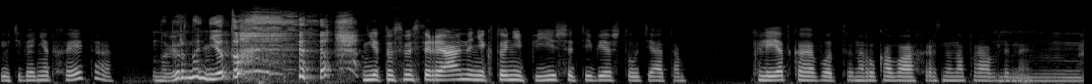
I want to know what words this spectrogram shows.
и у тебя нет хейтеров? Наверное, нет. Нет, ну в смысле, реально никто не пишет тебе, что у тебя там клетка вот на рукавах разнонаправленная.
